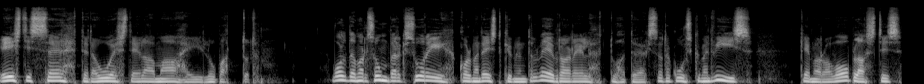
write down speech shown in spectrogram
Eestisse teda uuesti elama ei lubatud. Voldemar Sumberg suri kolmeteistkümnendal veebruaril tuhat üheksasada kuuskümmend viis Kemerovo oblastis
